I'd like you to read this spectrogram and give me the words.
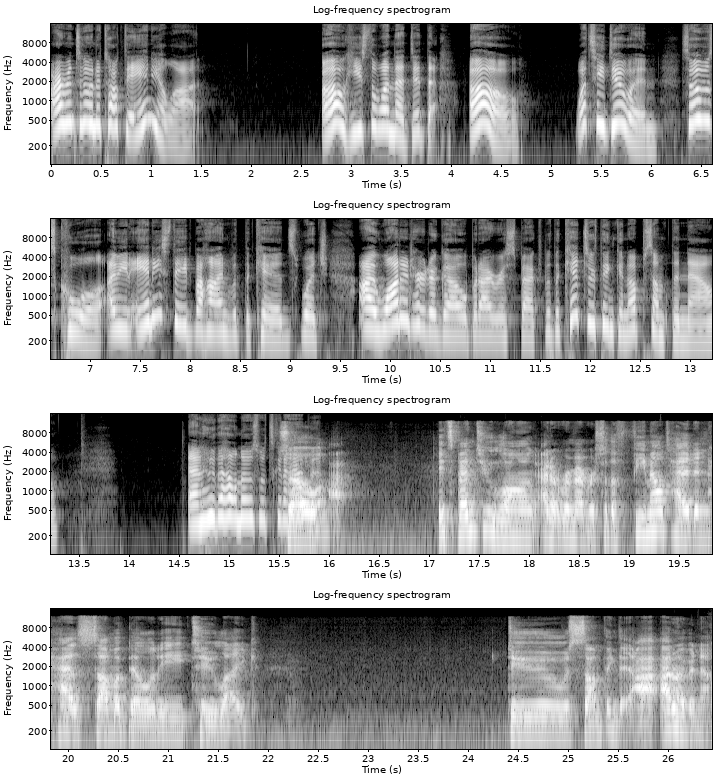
Armin's going to talk to Annie a lot. Oh, he's the one that did that. Oh, what's he doing? So it was cool. I mean, Annie stayed behind with the kids, which I wanted her to go, but I respect. But the kids are thinking up something now. And who the hell knows what's going to So happen? I, it's been too long. I don't remember. So the female Titan has some ability to like do something. I, I don't even know.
